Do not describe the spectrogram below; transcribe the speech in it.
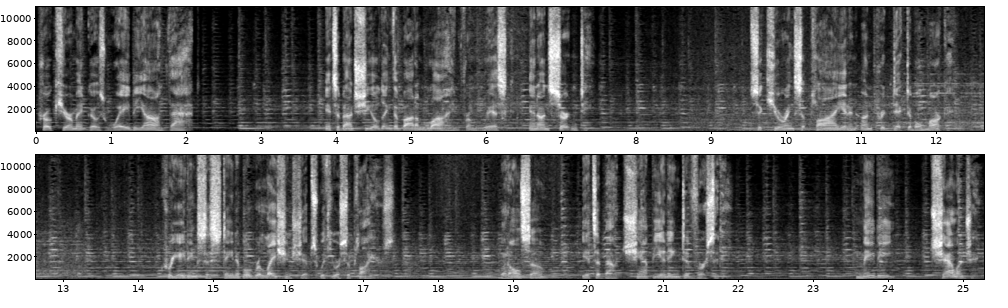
Procurement goes way beyond that. It's about shielding the bottom line from risk and uncertainty, securing supply in an unpredictable market, creating sustainable relationships with your suppliers. But also, it's about championing diversity. Maybe challenging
